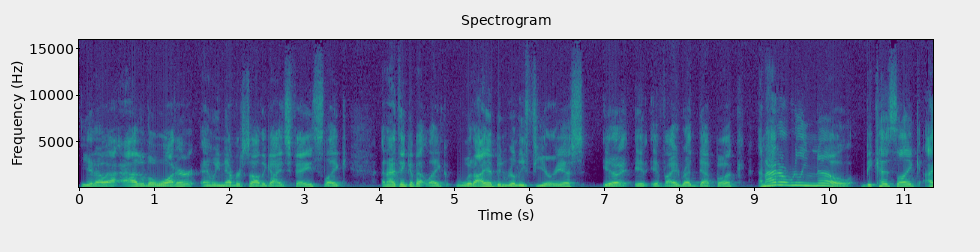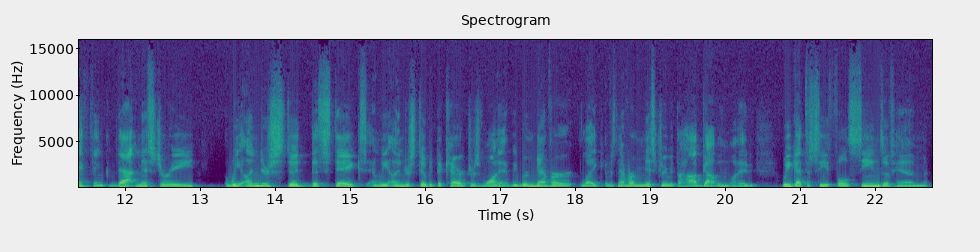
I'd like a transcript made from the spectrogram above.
you know, out of the water and we never saw the guy's face. Like, and I think about like, would I have been really furious, you know, if, if I read that book? And I don't really know because, like, I think that mystery, we understood the stakes and we understood what the characters wanted. We were never like, it was never a mystery what the Hobgoblin wanted. We got to see full scenes of him,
